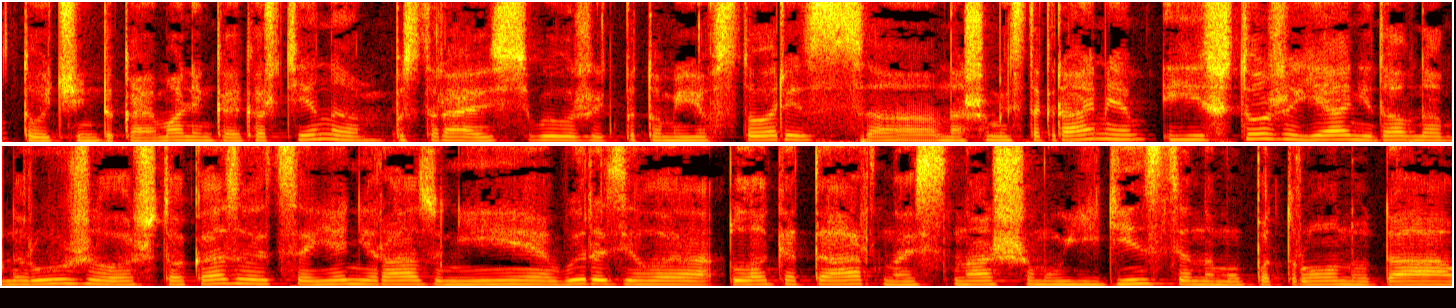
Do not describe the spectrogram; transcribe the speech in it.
Это очень такая маленькая картина. Постараюсь выложить потом ее в сторис в нашем инстаграме. И что же я недавно обнаружила, что оказывается я ни разу не выразила благодарность нашему единственному патрону, да,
